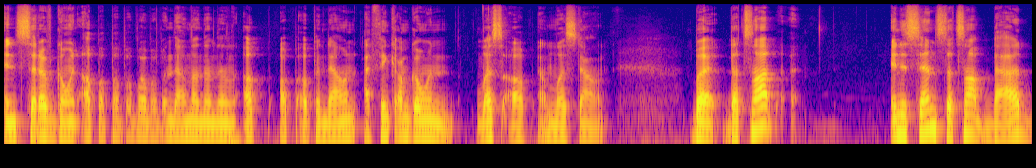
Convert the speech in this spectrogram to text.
instead of going up, up, up, up, up, up and down, down, down, down, up, up, up and down, I think I'm going less up and less down. But that's not, in a sense, that's not bad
